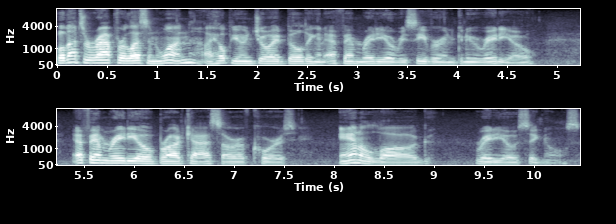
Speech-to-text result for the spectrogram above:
Well, that's a wrap for lesson one. I hope you enjoyed building an FM radio receiver in GNU Radio. FM radio broadcasts are, of course, analog radio signals.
